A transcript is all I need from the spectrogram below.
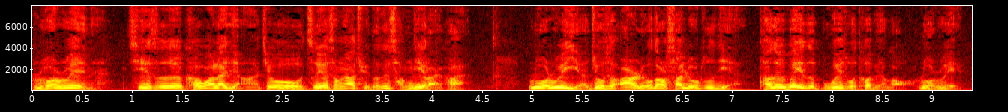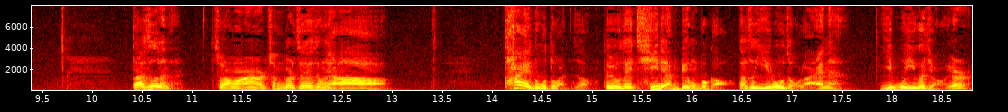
洛瑞呢，其实客观来讲啊，就职业生涯取得的成绩来看，洛瑞也就是二流到三流之间，他的位置不会说特别高。洛瑞，但是呢，这玩意儿整个职业生涯态度端正，对不对？起点并不高，但是一路走来呢，一步一个脚印儿，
